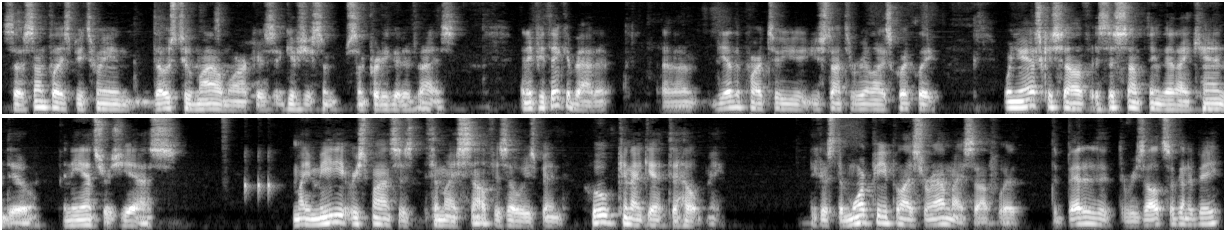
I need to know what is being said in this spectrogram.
So, someplace between those two mile markers, it gives you some some pretty good advice. And if you think about it, uh, the other part too, you you start to realize quickly when you ask yourself, "Is this something that I can do?" and the answer is yes. My immediate response is, to myself has always been, who can I get to help me? Because the more people I surround myself with, the better the, the results are going to be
